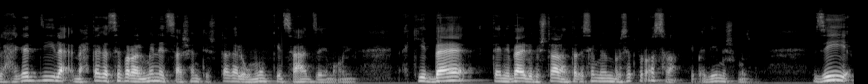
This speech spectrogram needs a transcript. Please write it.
الحاجات دي لا محتاجة several minutes عشان تشتغل وممكن ساعات زي ما قلنا. أكيد بقى التاني بقى اللي بيشتغل عن طريق cell membrane receptor أسرع يبقى دي مش مظبوط. they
